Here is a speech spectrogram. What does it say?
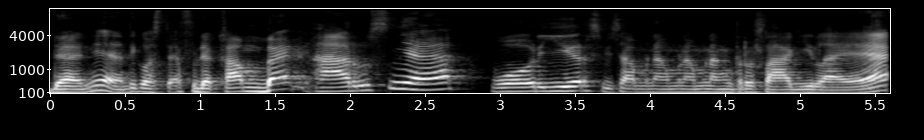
Dan ya nanti kalau Steph udah comeback harusnya Warriors bisa menang-menang-menang terus lagi lah ya.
